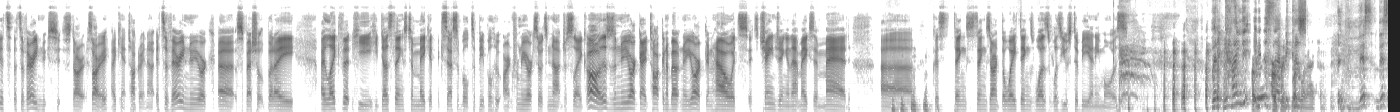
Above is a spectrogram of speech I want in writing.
It's it's a very new star. Sorry, I can't talk right now. It's a very New York uh, special, but I, I like that he he does things to make it accessible to people who aren't from New York. So it's not just like, oh, this is a New York guy talking about New York and how it's it's changing and that makes him mad, because things things aren't the way things was was used to be anymore. But it kind of Per- is that because this this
